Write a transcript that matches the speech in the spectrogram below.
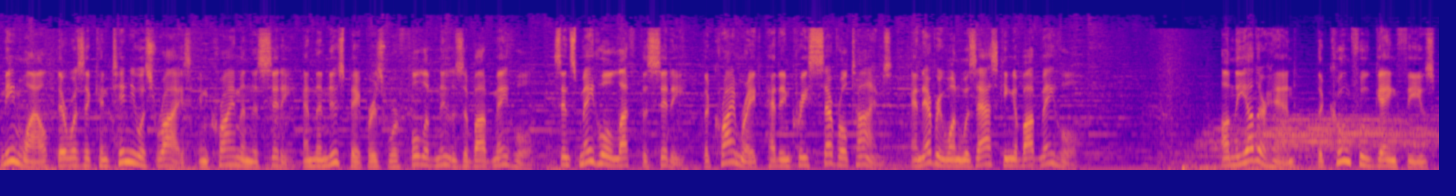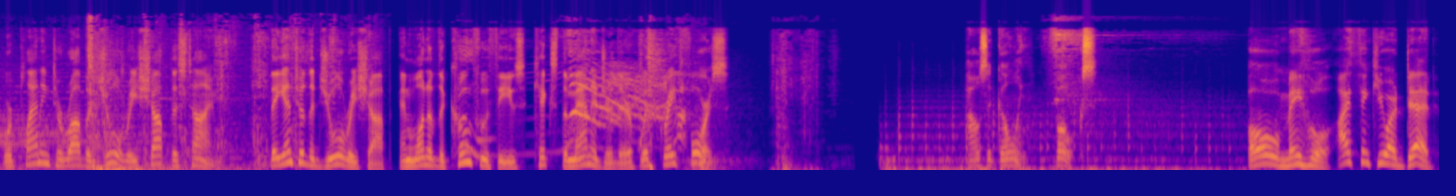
Meanwhile, there was a continuous rise in crime in the city, and the newspapers were full of news about Mehul. Since Mehul left the city, the crime rate had increased several times, and everyone was asking about Mehul. On the other hand, the Kung Fu gang thieves were planning to rob a jewelry shop this time. They enter the jewelry shop, and one of the Kung Fu thieves kicks the manager there with great force. How's it going, folks? Oh, Mehul, I think you are dead.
